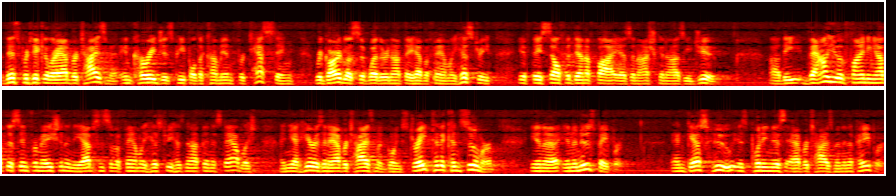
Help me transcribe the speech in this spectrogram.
This particular advertisement encourages people to come in for testing, regardless of whether or not they have a family history, if they self-identify as an Ashkenazi Jew. Uh, the value of finding out this information in the absence of a family history has not been established, and yet here is an advertisement going straight to the consumer in a, in a newspaper. And guess who is putting this advertisement in the paper?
